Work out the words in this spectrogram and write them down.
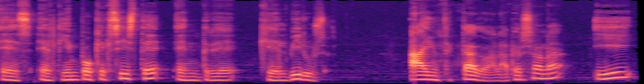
es el tiempo que existe entre que el virus ha infectado a la persona y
